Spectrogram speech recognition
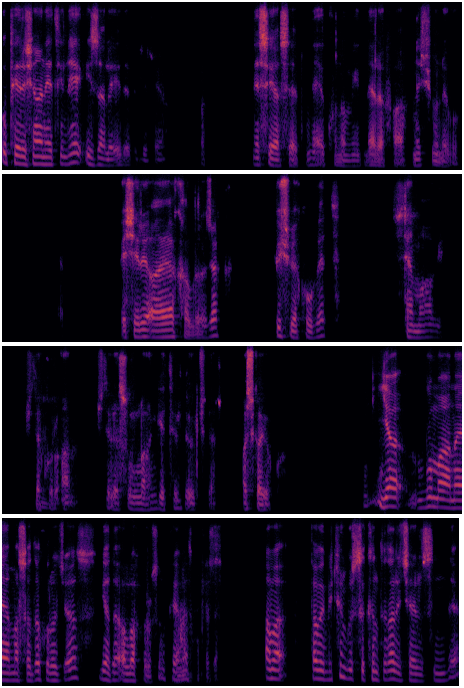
Bu perişaniyeti ne izale edebilir ya? Bak, ne siyaset, ne ekonomi, ne refah, ne şu ne bu. Beşeri ayağa kaldıracak güç ve kuvvet semavi. İşte. Kur'an, işte Resulullah'ın getirdiği ölçüler. Başka yok. Ya bu manaya masada kuracağız ya da Allah korusun kıyamet kopacak. Ama tabii bütün bu sıkıntılar içerisinde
